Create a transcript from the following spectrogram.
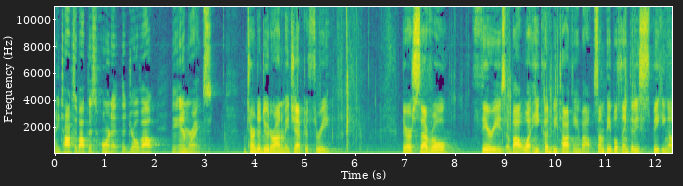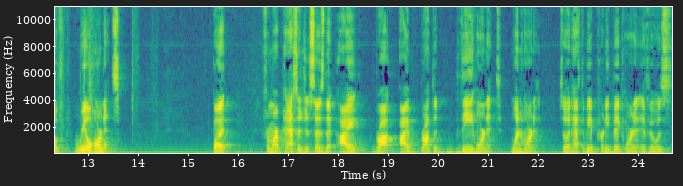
He talks about this hornet that drove out the Amorites. And turn to Deuteronomy chapter 3. There are several theories about what he could be talking about. Some people think that he's speaking of real hornets. But from our passage, it says that I brought I brought the the hornet, one hornet. So it'd have to be a pretty big hornet if it was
